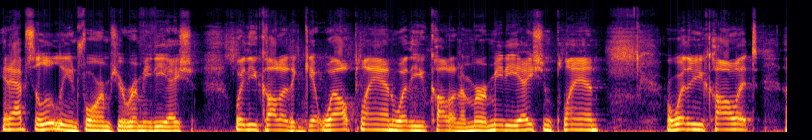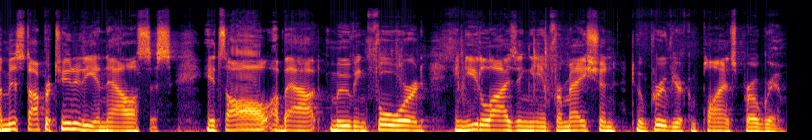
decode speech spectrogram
It absolutely informs your remediation. Whether you call it a get well plan, whether you call it a remediation plan, or whether you call it a missed opportunity analysis, it's all about moving forward and utilizing the information to improve your compliance program.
